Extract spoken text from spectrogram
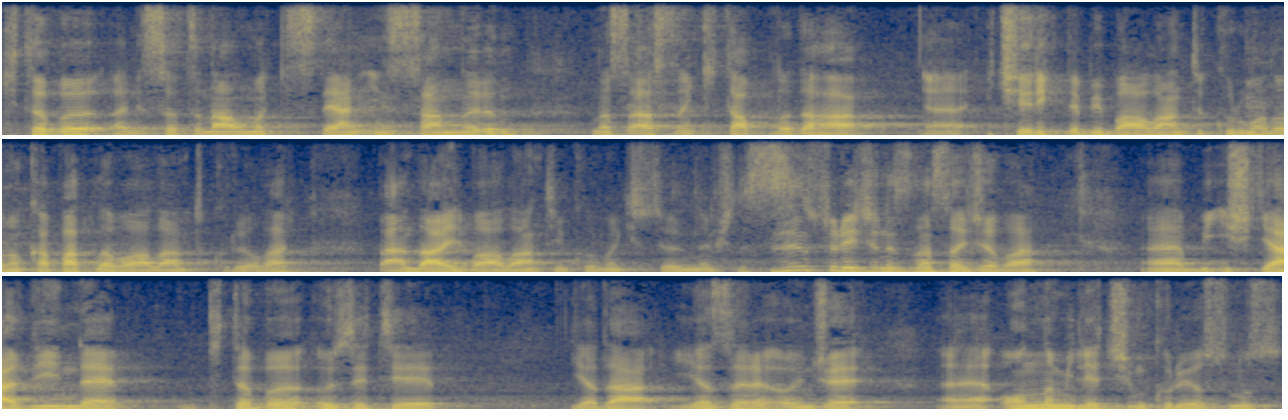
Kitabı hani satın almak isteyen insanların nasıl aslında kitapla daha e, içerikle bir bağlantı kurmadan o kapakla bağlantı kuruyorlar. Ben aynı bağlantıyı kurmak istiyorum demişti. Sizin süreciniz nasıl acaba? E, bir iş geldiğinde kitabı, özeti ya da yazarı önce e, onunla mı iletişim kuruyorsunuz?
